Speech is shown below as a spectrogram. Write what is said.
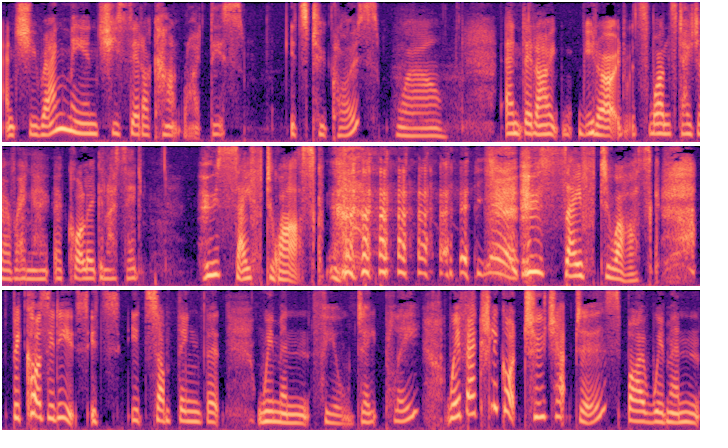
and she rang me and she said, I can't write this. It's too close. Wow. And then I, you know, at one stage I rang a, a colleague and I said, who's safe to ask? yeah. Who's safe to ask? Because it is. It's it's something that women feel deeply. We've actually got two chapters by women.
